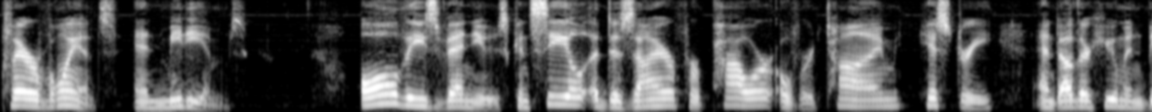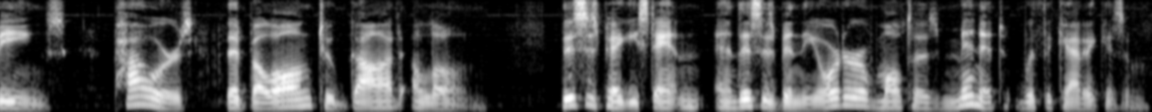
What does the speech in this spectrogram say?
clairvoyance, and mediums. All these venues conceal a desire for power over time, history, and other human beings, powers that belong to God alone. This is Peggy Stanton, and this has been the Order of Malta's Minute with the Catechism.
